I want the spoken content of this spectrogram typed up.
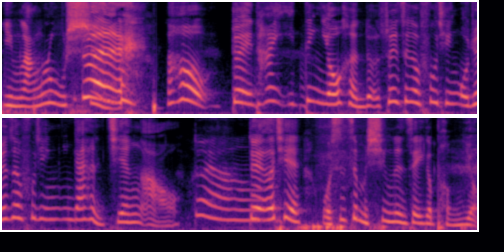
引狼入室。”对，然后对他一定有很多，所以这个父亲，我觉得这个父亲应该很煎熬。对啊，对，而且我是这么信任这一个朋友。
